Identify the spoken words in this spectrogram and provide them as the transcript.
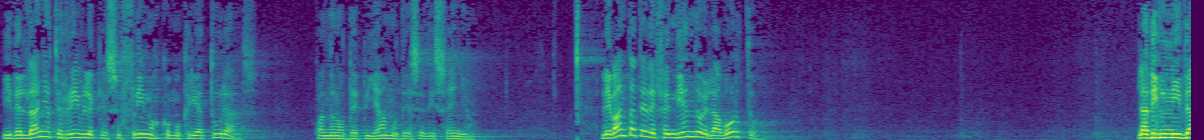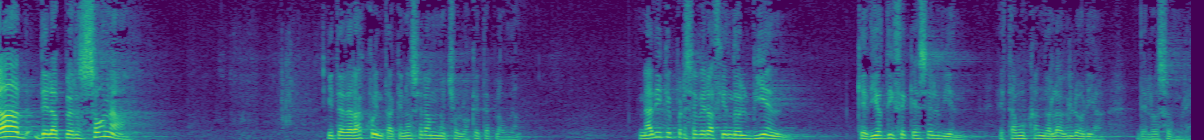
y del daño terrible que sufrimos como criaturas cuando nos desviamos de ese diseño. Levántate defendiendo el aborto, la dignidad de la persona, y te darás cuenta que no serán muchos los que te aplaudan. Nadie que persevera haciendo el bien, que Dios dice que es el bien, está buscando la gloria de los hombres.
